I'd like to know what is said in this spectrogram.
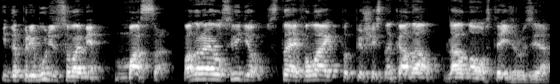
и да пребудет с вами масса. Понравилось видео? Ставь лайк, подпишись на канал. До новых встреч, друзья!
